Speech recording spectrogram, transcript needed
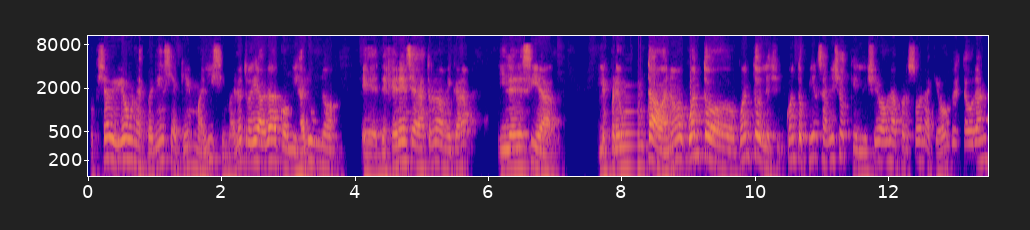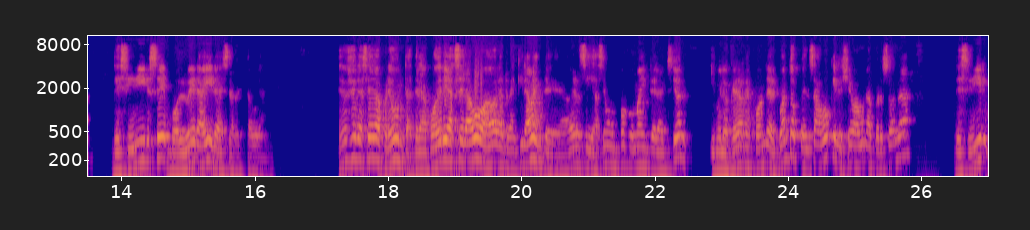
Porque ya vivió una experiencia que es malísima. El otro día hablaba con mis alumnos eh, de gerencia gastronómica y le decía, les preguntaba, ¿no? ¿Cuánto, cuánto, ¿Cuánto piensan ellos que le lleva a una persona que va a un restaurante decidirse volver a ir a ese restaurante? Entonces yo le hacía la pregunta, te la podría hacer a vos ahora tranquilamente, a ver si hacemos un poco más interacción y me lo querés responder. ¿Cuánto pensás que le lleva a una persona decidir,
